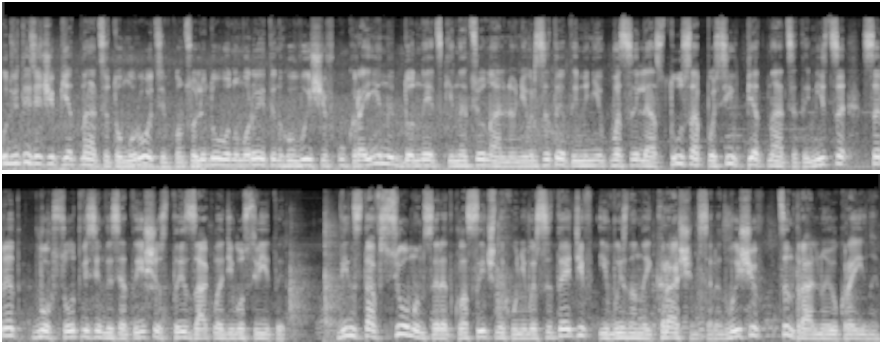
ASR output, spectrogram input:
У 2015 році в консолідованому рейтингу вишів України Донецький національний університет імені Василя Стуса посів 15 місце серед 286 закладів освіти. Він став сьомим серед класичних університетів і визнаний кращим серед вишів центральної України.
